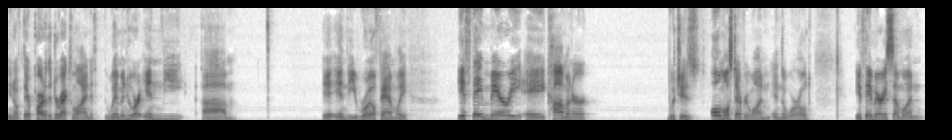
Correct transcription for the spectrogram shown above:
you know, if they're part of the direct line, if women who are in the, um, in the royal family, if they marry a commoner, which is almost everyone in the world, if they marry someone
